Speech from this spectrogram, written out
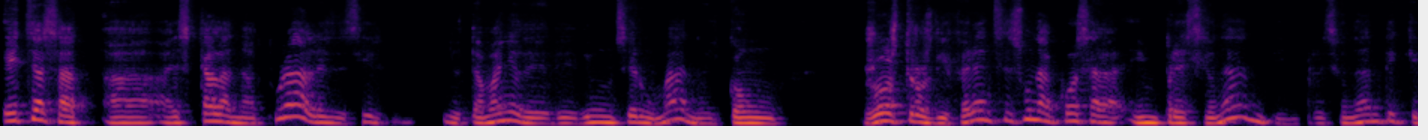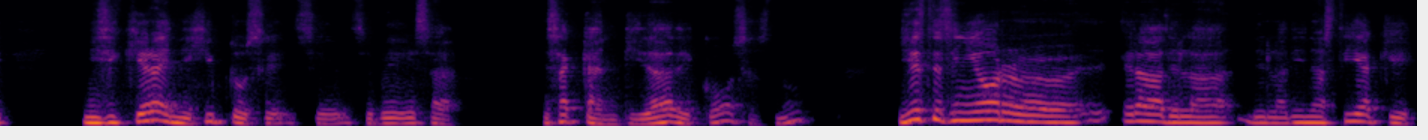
hechas a, escala natural, es decir, el tamaño de, un ser humano y con rostros diferentes. Es una cosa impresionante, impresionante que ni siquiera en Egipto se, ve esa, esa cantidad de cosas, ¿no? Y este señor eh, era de la, de la dinastía que,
